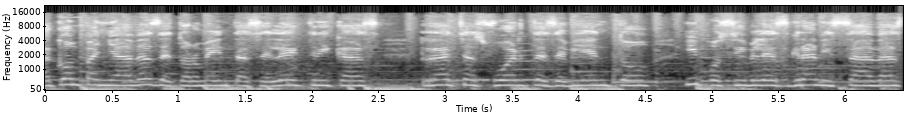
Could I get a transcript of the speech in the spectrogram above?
acompañadas de tormentas eléctricas, rachas fuertes de viento y posibles granizadas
